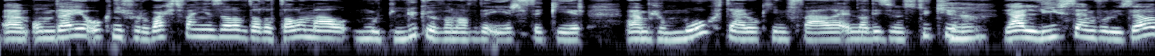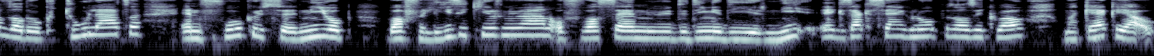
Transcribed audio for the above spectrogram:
Um, omdat je ook niet verwacht van jezelf dat het allemaal moet lukken vanaf de eerste keer. je moogt daar ook in falen. En dat is een stukje ja. ja. lief zijn voor jezelf, dat ook toelaten. En focussen niet op wat verlies ik hier nu aan, of wat zijn nu de dingen die hier niet exact zijn gelopen zoals ik wou. Maar kijken, ja,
